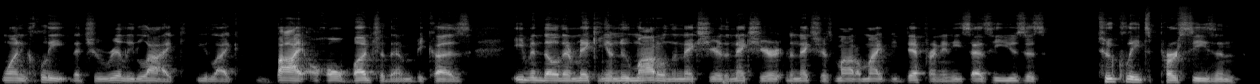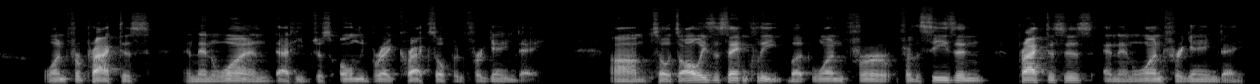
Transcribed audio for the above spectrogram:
one cleat that you really like you like buy a whole bunch of them because even though they're making a new model the next year the next year the next year's model might be different and he says he uses two cleats per season one for practice and then one that he just only break cracks open for game day um, so it's always the same cleat but one for for the season practices and then one for game day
